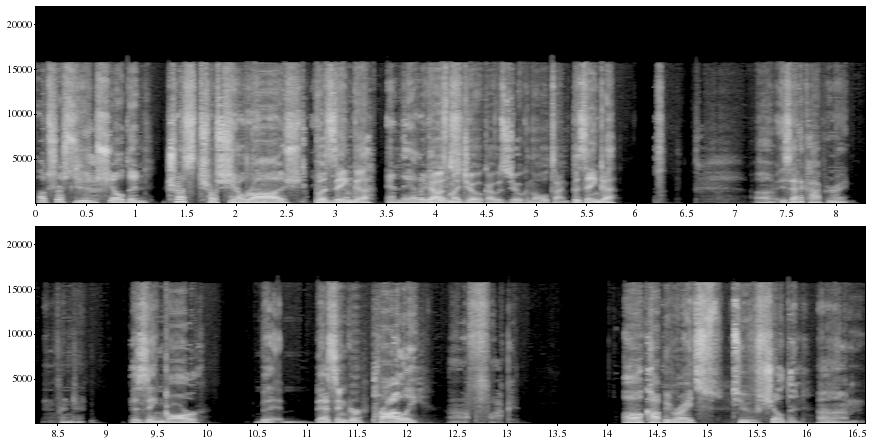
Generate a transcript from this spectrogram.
I'll trust you and Sheldon Trust trust and Sheldon. Raj and, Bazinga. and the other guys. That was my joke. I was joking the whole time. Bazinga. Uh, is that a copyright infringement? Bazingar? Be- Bezinger? Probably Oh fuck. All copyrights to Sheldon. Um,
